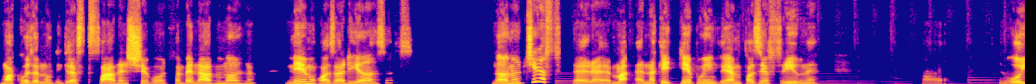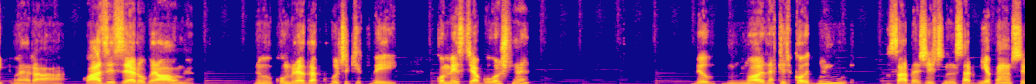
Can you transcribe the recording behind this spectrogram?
Uma coisa muito engraçada, chegou São Bernardo, nós, né? mesmo com as alianças, nós não tinha, era, naquele tempo o inverno fazia frio, né? Oito, era quase zero grau, né? No congresso da CUT, que foi começo de agosto, né? Meu, nós naquele sabe, a gente não sabia como se,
